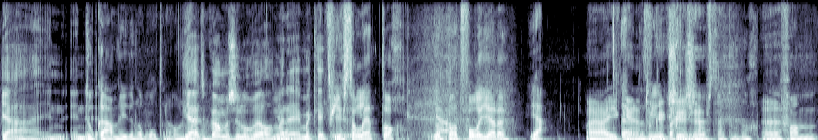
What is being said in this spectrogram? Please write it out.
Ja, en, en, Toen kwamen die er nog wel trouwens. ja, toen kwamen ze nog wel. Maar, Ja. nee, maar kijk, Fiesta Let, toch? Ja. Dat volle jaren. Ja, Nou ja, je ja kent natuurlijk zeggen, nog. eh, van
